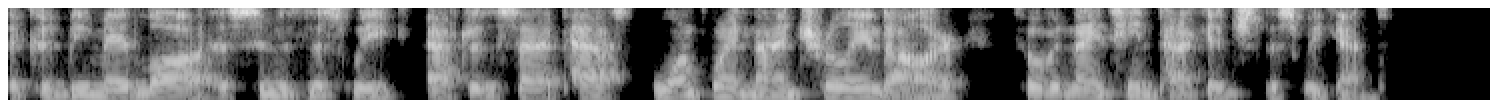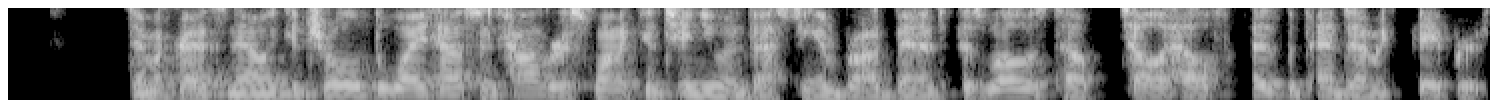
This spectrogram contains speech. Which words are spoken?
that could be made law as soon as this week after the Senate passed $1.9 trillion COVID-19 package this weekend. Democrats now in control of the White House and Congress want to continue investing in broadband as well as tel- telehealth as the pandemic tapers.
